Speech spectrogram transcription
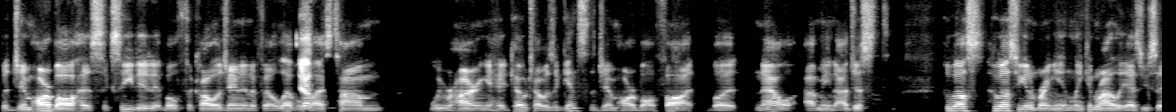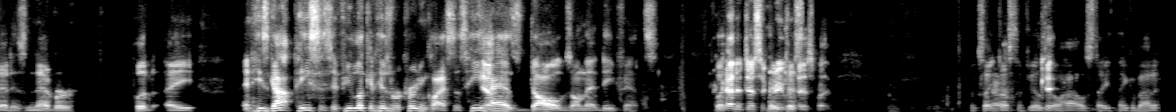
but Jim Harbaugh has succeeded at both the college and NFL level. Yeah. Last time we were hiring a head coach, I was against the Jim Harbaugh thought, but now, I mean, I just who else? Who else are you going to bring in? Lincoln Riley, as you said, has never put a and he's got pieces. If you look at his recruiting classes, he Yep. has dogs on that defense. I kind of disagree with just- this, but looks like Uh, Justin Fields okay. at Ohio State. Think about it.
